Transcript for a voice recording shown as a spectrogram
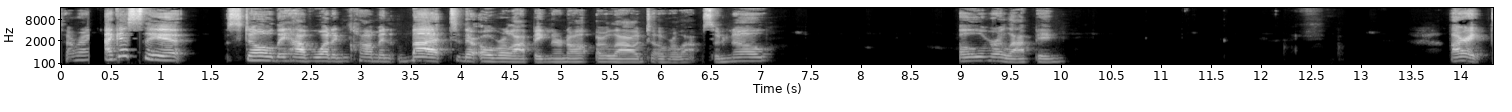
Is that right? I guess they still they have one in common, but they're overlapping. They're not allowed to overlap. So no overlapping. All right.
